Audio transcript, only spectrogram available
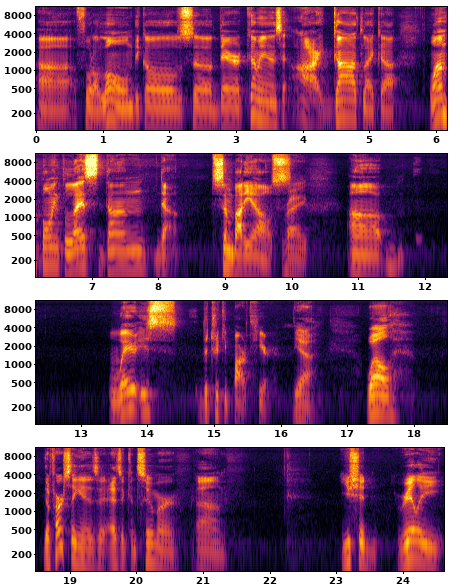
uh, for a loan because uh, they're coming and say, oh, "I got like one point less than the, somebody else." Right. Uh, where is the tricky part here? Yeah. Well, the first thing is, as a consumer. Um, you should really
